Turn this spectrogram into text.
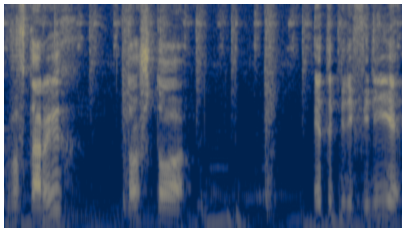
Во-вторых, то, что эта периферия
